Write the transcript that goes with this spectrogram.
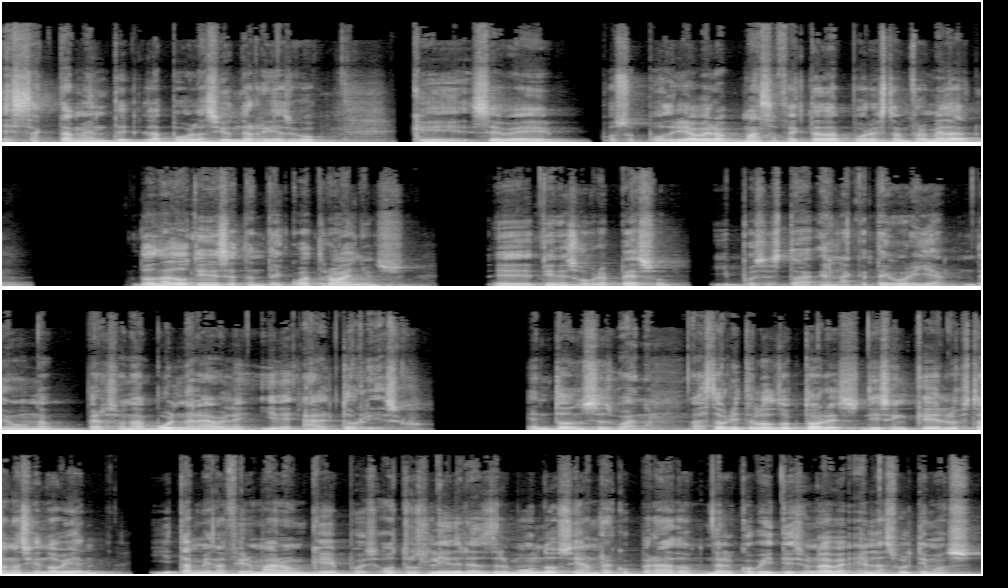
exactamente la población de riesgo que se ve se podría ver más afectada por esta enfermedad. Donaldo tiene 74 años, eh, tiene sobrepeso y pues está en la categoría de una persona vulnerable y de alto riesgo. Entonces, bueno, hasta ahorita los doctores dicen que lo están haciendo bien y también afirmaron que pues otros líderes del mundo se han recuperado del COVID-19 en las últimas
